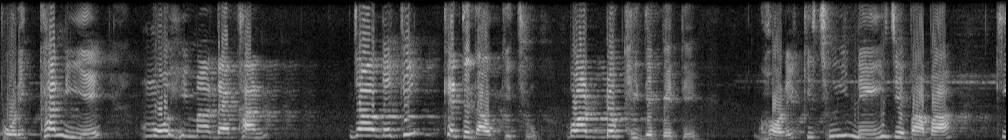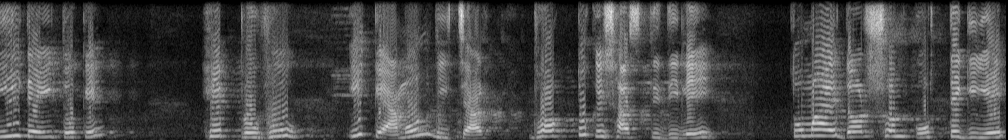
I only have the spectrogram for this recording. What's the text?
পরীক্ষা নিয়ে মহিমা দেখান। যাও দেখি, খেতে দাও কিছু, বড্ড খিদে পেটে। ঘরে কিছুই নেই যে বাবা, কি দেই তোকে? হে প্রভু, ই কেমন বিচার, ভক্তকে শাস্তি দিলে। তোমায় দর্শন করতে গিয়ে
